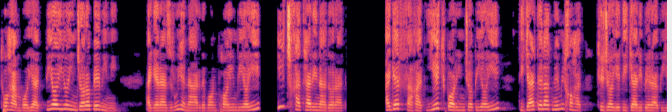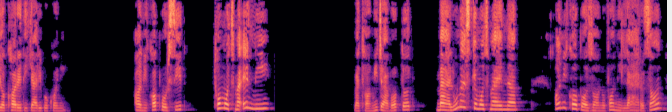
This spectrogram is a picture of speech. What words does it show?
تو هم باید بیایی و اینجا را ببینی. اگر از روی نردبان پایین بیایی هیچ خطری ندارد. اگر فقط یک بار اینجا بیایی دیگر دلت نمی‌خواهد که جای دیگری بروی یا کار دیگری بکنی. آنیکا پرسید تو مطمئنی؟ و تامی جواب داد معلوم است که مطمئنم. آنیکا با زانوانی لرزان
